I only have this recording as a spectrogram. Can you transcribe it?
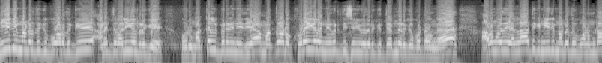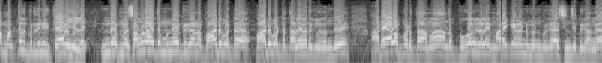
நீதிமன்றத்துக்கு போகிறதுக்கு அனைத்து வழிகள் இருக்குது ஒரு மக்கள் பிரதிநிதியாக மக்களோட குறைகளை நிவர்த்தி செய்வதற்கு தேர்ந்தெடுக்கப்பட்டவங்க அவங்க வந்து எல்லாத்துக்கும் நீதிமன்றத்துக்கு போனோம்னா மக்கள் பிரதிநிதி தேவையில்லை. இந்த சமுதாயத்தை முன்னேற்றத்துக்கான பாடுபட்ட பாடுபட்ட தலைவர்கள் வந்து அடையாளப்படுத்தாமல் அந்த புகழ்களை மறைக்க வேண்டும் என்பதற்காக செஞ்சுட்டு இருக்காங்க.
